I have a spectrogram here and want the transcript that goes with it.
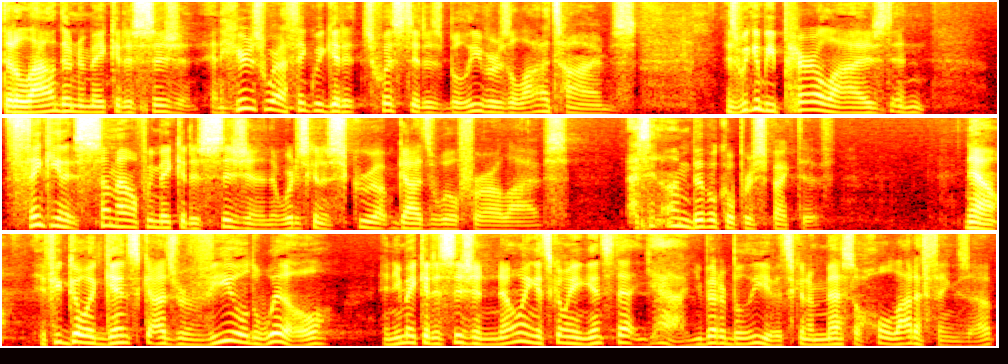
that allowed them to make a decision. And here's where I think we get it twisted as believers a lot of times is we can be paralyzed in thinking that somehow if we make a decision that we're just going to screw up God's will for our lives. That's an unbiblical perspective. Now, if you go against God's revealed will and you make a decision knowing it's going against that, yeah, you better believe it's going to mess a whole lot of things up.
